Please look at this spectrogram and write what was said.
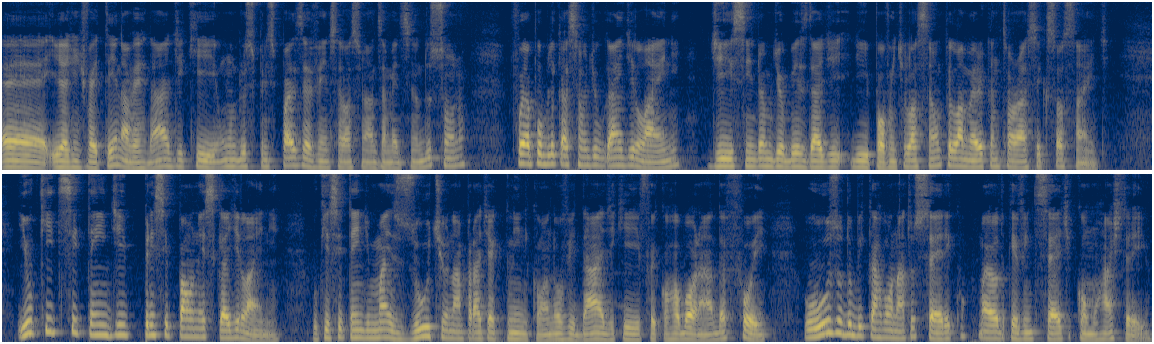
é, e a gente vai ter, na verdade, que um dos principais eventos relacionados à medicina do sono foi a publicação de um guideline de síndrome de obesidade de hipoventilação pela American Thoracic Society. E o que se tem de principal nesse guideline? O que se tem de mais útil na prática clínica, uma novidade que foi corroborada, foi o uso do bicarbonato sérico maior do que 27 como rastreio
